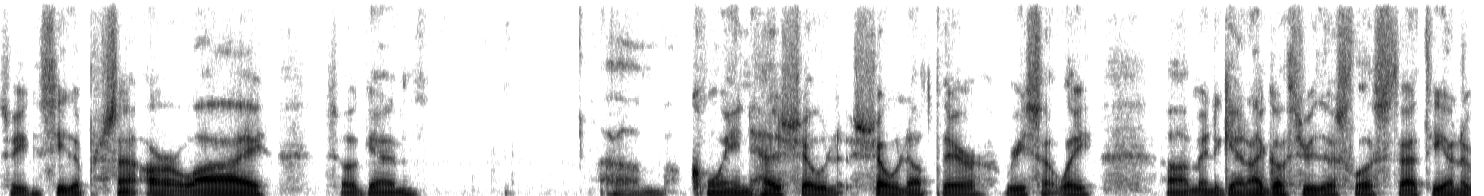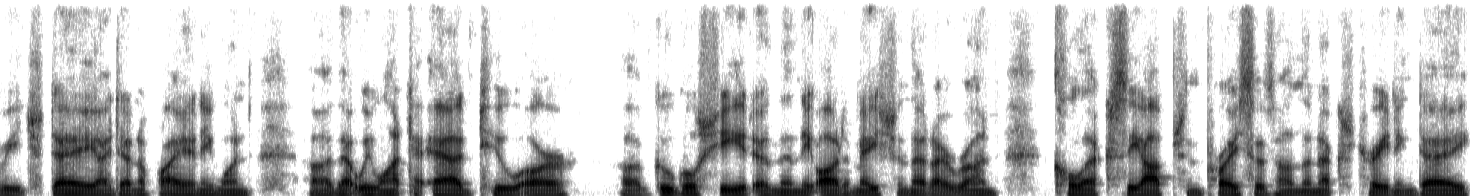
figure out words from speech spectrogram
So you can see the percent ROI. So again, um, coin has showed shown up there recently. Um, and again, I go through this list at the end of each day, identify anyone uh, that we want to add to our uh, Google Sheet, and then the automation that I run collects the option prices on the next trading day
